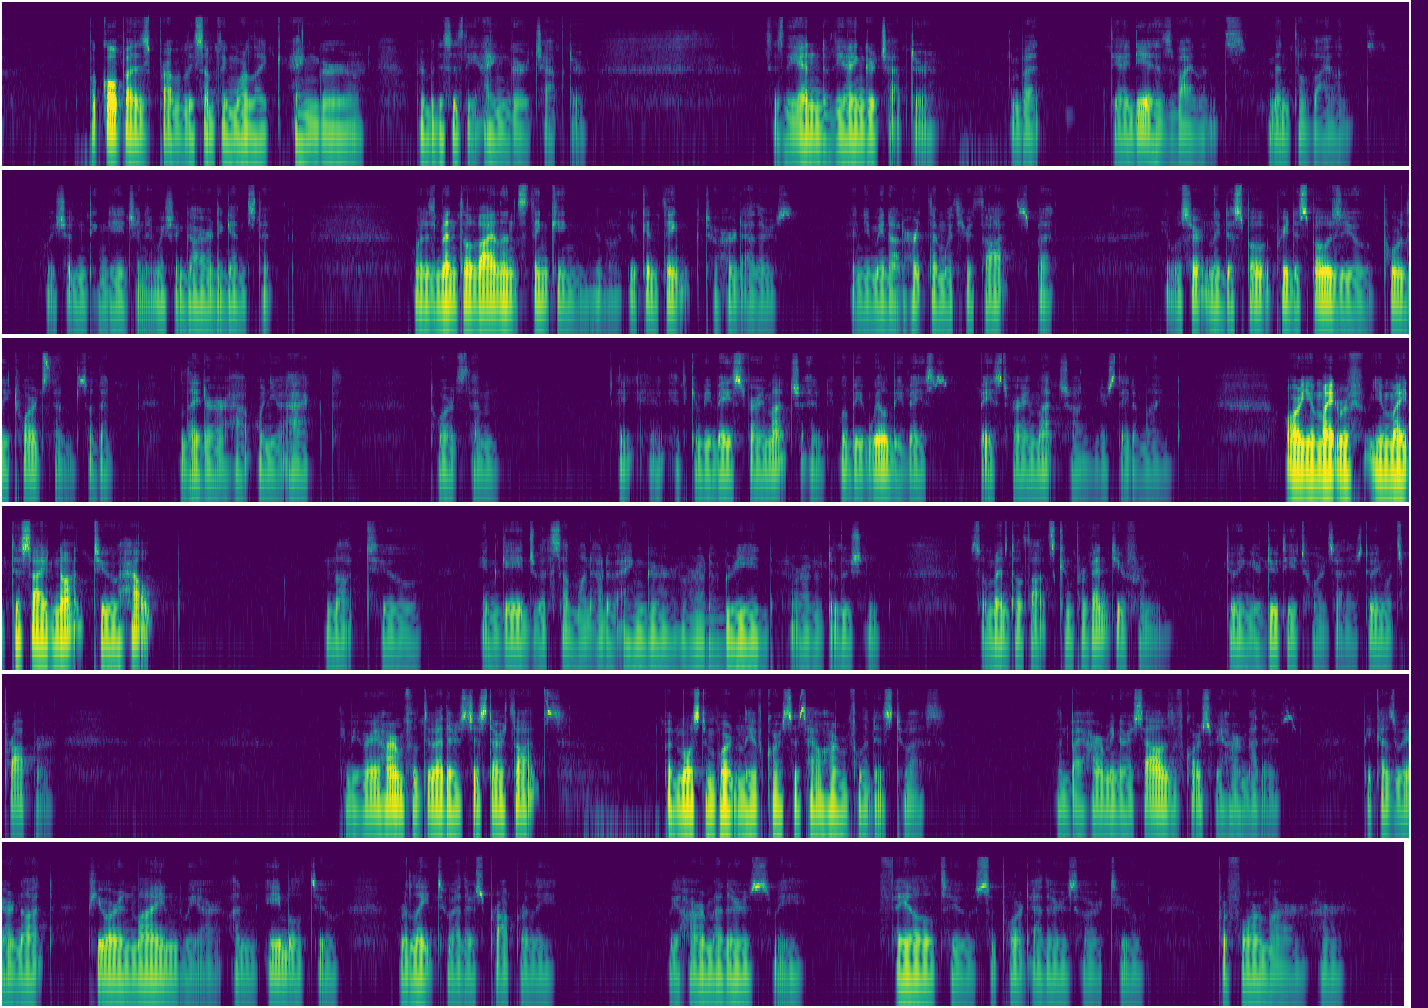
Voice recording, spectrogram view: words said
Pakopa is probably something more like anger. Remember, this is the anger chapter. This is the end of the anger chapter. But the idea is violence, mental violence. We shouldn't engage in it. We should guard against it. What is mental violence? Thinking. You know, you can think to hurt others, and you may not hurt them with your thoughts, but it will certainly dispose, predispose you poorly towards them, so that later, how, when you act towards them, it, it, it, can be based very much. It will be will be based based very much on your state of mind. Or you might you might decide not to help, not to engage with someone out of anger or out of greed or out of delusion. So mental thoughts can prevent you from doing your duty towards others, doing what's proper. It can be very harmful to others, just our thoughts. But most importantly, of course, is how harmful it is to us. And by harming ourselves, of course, we harm others. Because we are not pure in mind, we are unable to relate to others properly we harm others, we fail to support others or to perform our, our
